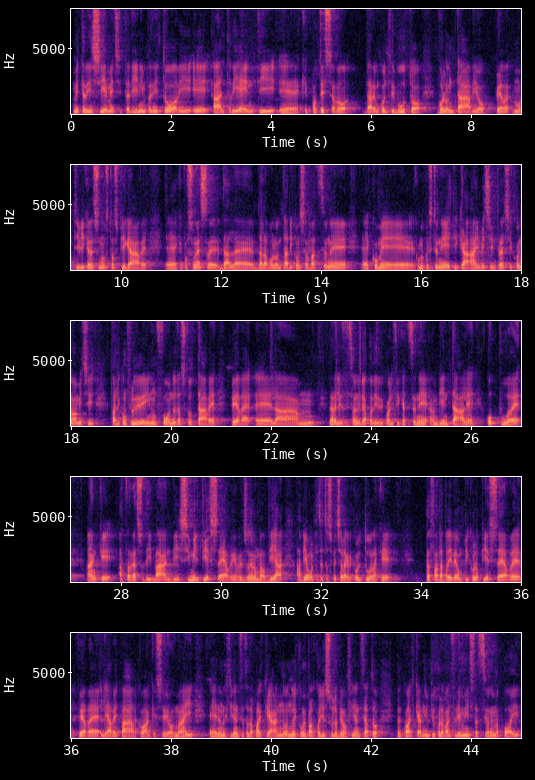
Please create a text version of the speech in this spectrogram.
mettere insieme cittadini, imprenditori e altri enti eh, che potessero dare un contributo volontario per motivi che adesso non sto a spiegare, eh, che possono essere dal, dalla volontà di conservazione eh, come, come, questione etica a invece interessi economici, farli confluire in un fondo da sfruttare per eh, la, la realizzazione delle opere di riqualificazione ambientale oppure anche attraverso dei bandi simili PSR in Regione Lombardia abbiamo il progetto speciale agricoltura che per farla breve è un piccolo PSR per le aree parco, anche se ormai eh, non è finanziato da qualche anno. Noi come Parco Aglio Sul l'abbiamo finanziato per qualche anno in più con l'avanzo di amministrazione, ma poi,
